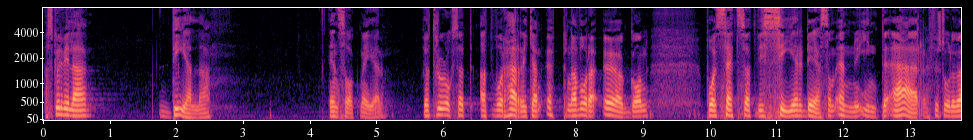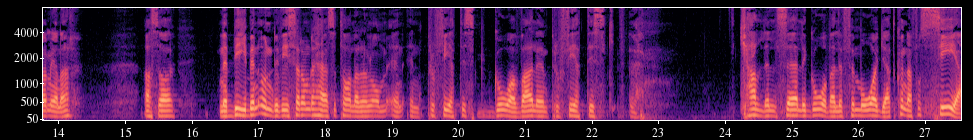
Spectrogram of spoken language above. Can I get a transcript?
Jag skulle vilja dela en sak med er. Jag tror också att, att vår Herre kan öppna våra ögon på ett sätt så att vi ser det som ännu inte är. Förstår du vad jag menar? Alltså, när Bibeln undervisar om det här så talar den om en, en profetisk gåva eller en profetisk eh, kallelse eller gåva eller förmåga att kunna få se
